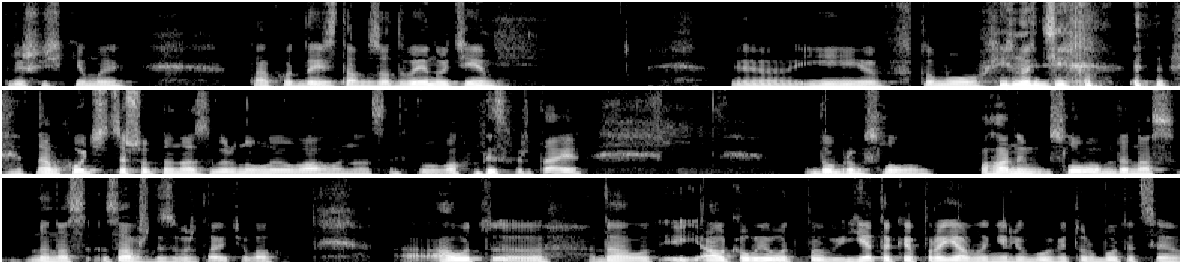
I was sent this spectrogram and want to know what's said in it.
трішечки ми так от десь там задвинуті. Е, І тому іноді нам хочеться, щоб на нас звернули увагу, на нас ніхто увагу не звертає добрим словом. Поганим словом до нас, на нас завжди звертають увагу. А от, е, да, от, а коли от є таке проявлення любові, турботи, це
